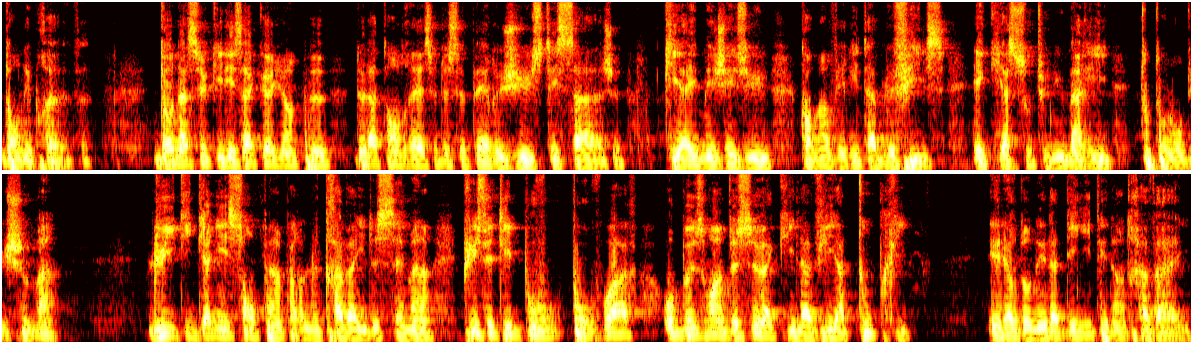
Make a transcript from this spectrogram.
dans l'épreuve. Donne à ceux qui les accueillent un peu de la tendresse de ce Père juste et sage qui a aimé Jésus comme un véritable fils et qui a soutenu Marie tout au long du chemin. Lui qui gagnait son pain par le travail de ses mains, puisse-t-il pourvoir aux besoins de ceux à qui la vie a tout pris et leur donner la dignité d'un travail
